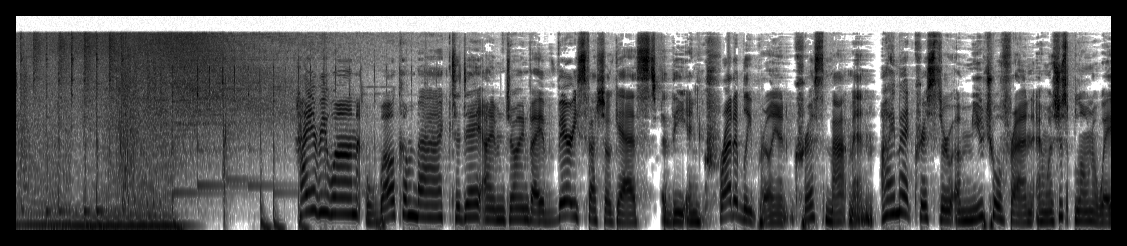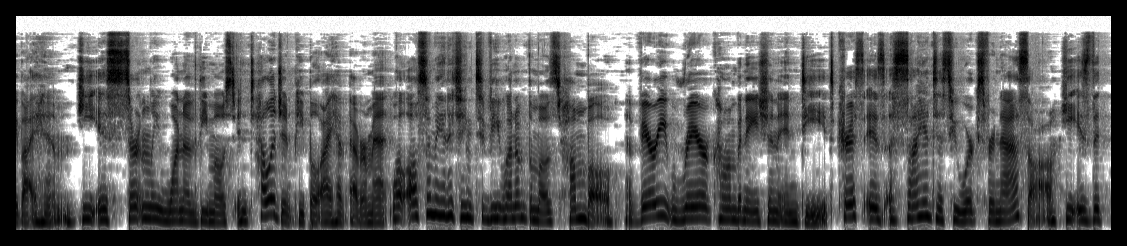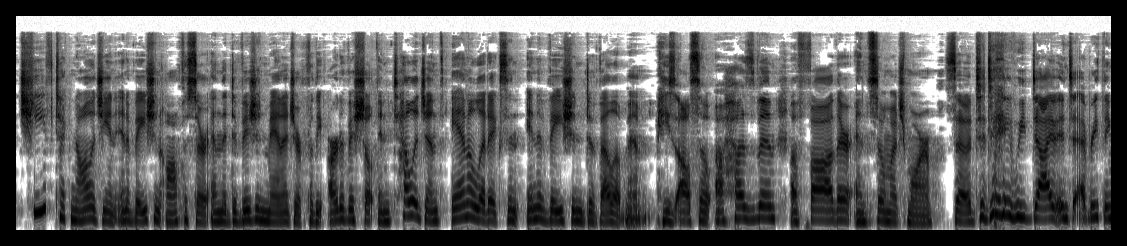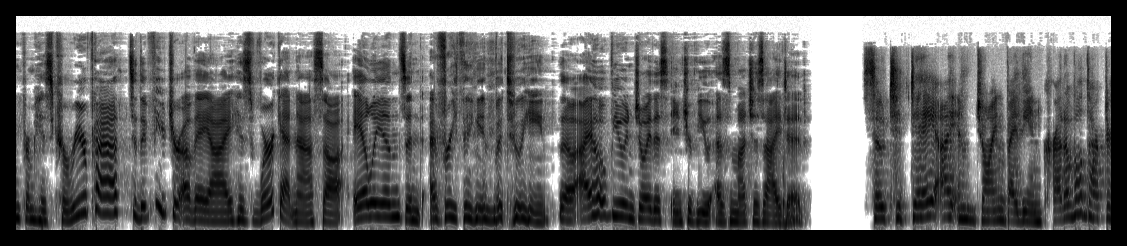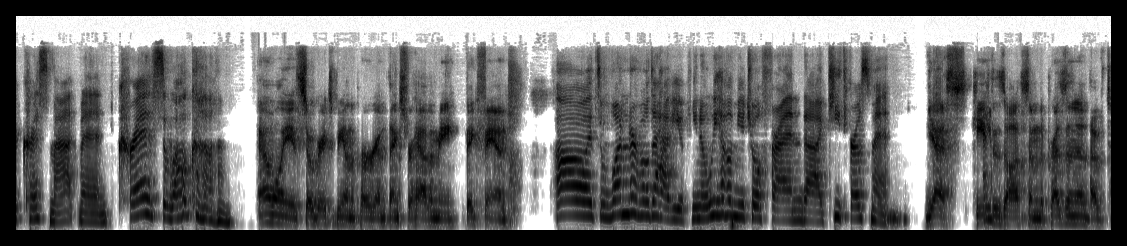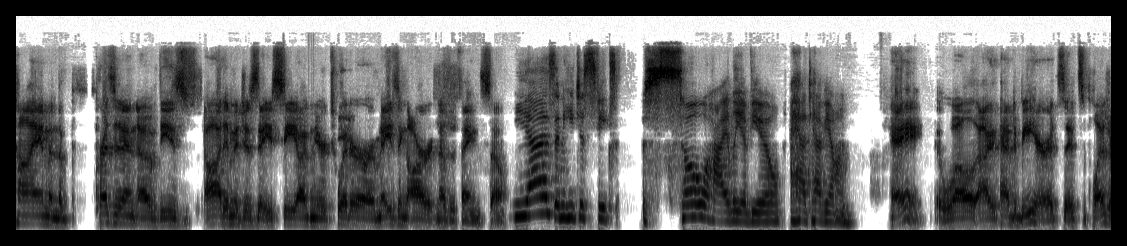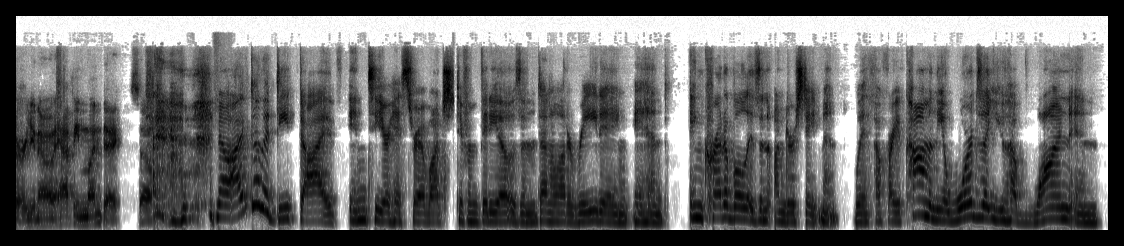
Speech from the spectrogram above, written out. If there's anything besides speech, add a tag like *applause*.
Hi, everyone. Welcome back. Today I'm joined by a very special guest, the incredibly brilliant Chris Mattmann. I met Chris through a mutual friend and was just blown away by him. He is certainly one of the most intelligent people I have ever met, while also *laughs* managing to be one of the most humble. A very rare combination indeed. Chris is a scientist who works for NASA. He is the Chief Technology and Innovation Officer and the Division Manager for the Artificial Intelligence Analytics and innovation development. He's also a husband, a father, and so much more. So today we dive into everything from his career path to the future of AI, his work at NASA, aliens, and everything in between. So I hope you enjoy this interview as much as I did. So today I am joined by the incredible Dr. Chris Mattmann. Chris, welcome. Emily, it's so great to be on the program. Thanks for having me. Big fan. Oh, it's wonderful to have you. You know, we have a mutual friend, uh, Keith Grossman. Yes, Keith and- is awesome. The president of Time and the president of these odd images that you see on your Twitter are amazing art and other things. So, yes, and he just speaks so highly of you. I had to have you on. Hey, well, I had to be here. It's it's a pleasure, you know. Happy Monday. So *laughs* now I've done a deep dive into your history. I've watched different videos and done a lot of reading. And incredible is an understatement with how far you've come and the awards that you have won. And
